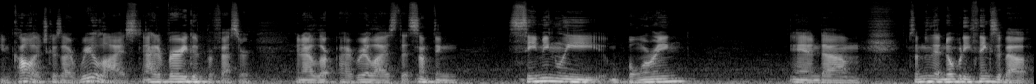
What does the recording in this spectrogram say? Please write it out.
in college because I realized I had a very good professor, and I, le- I realized that something seemingly boring and um, something that nobody thinks about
